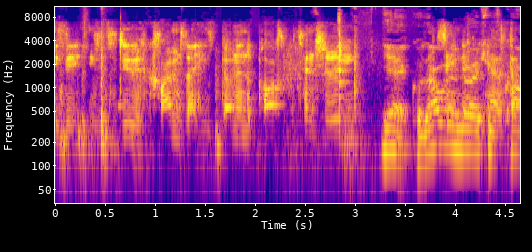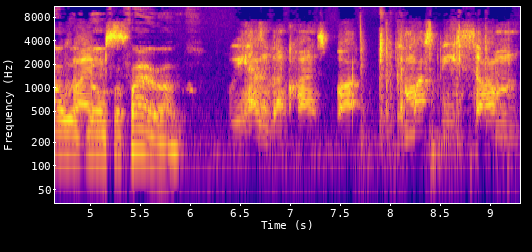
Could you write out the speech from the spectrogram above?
is it is it to do with crimes that he's done in the past potentially? Yeah, because I want to know if his car done was known for firearms. Well, he hasn't done crimes, but there must be some.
